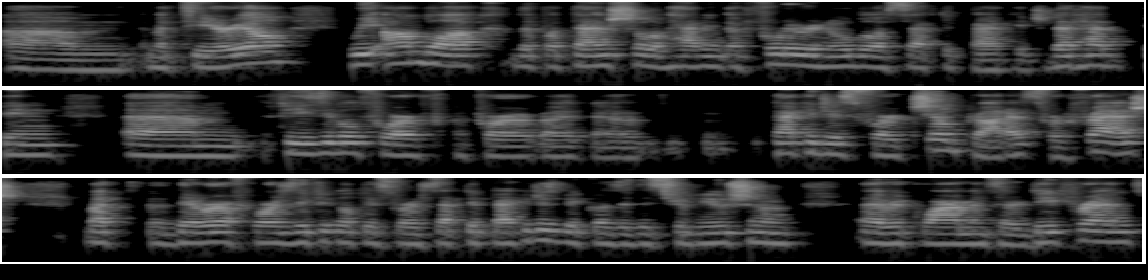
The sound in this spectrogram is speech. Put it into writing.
um, material, we unblock the potential of having a fully renewable aseptic package that had been um, feasible for, for uh, uh, packages for chilled products, for fresh, but there were of course difficulties for aseptic packages because the distribution uh, requirements are different.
